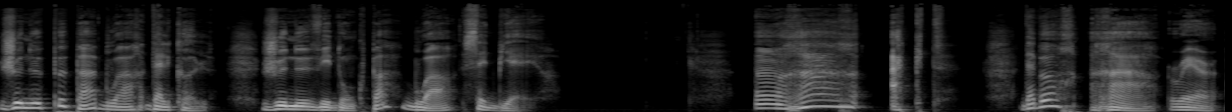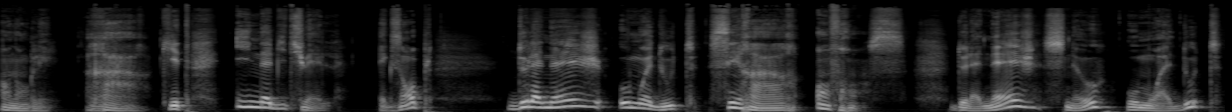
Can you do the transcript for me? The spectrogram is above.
Je ne peux pas boire d'alcool. Je ne vais donc pas boire cette bière un rare acte. D'abord, rare, rare en anglais, rare, qui est inhabituel. Exemple, de la neige au mois d'août, c'est rare en France. De la neige, snow, au mois d'août,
